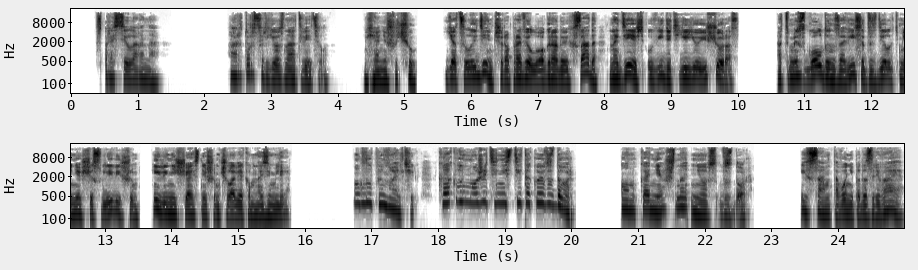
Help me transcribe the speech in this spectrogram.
— спросила она. Артур серьезно ответил. «Я не шучу. Я целый день вчера провел у ограды их сада, надеясь увидеть ее еще раз. От мисс Голден зависит сделать меня счастливейшим или несчастнейшим человеком на земле». «Глупый мальчик, как вы можете нести такой вздор?» Он, конечно, нес вздор. И сам того не подозревая,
